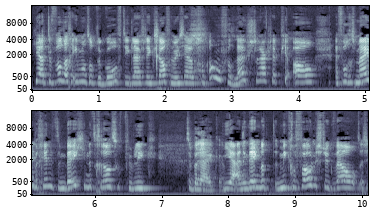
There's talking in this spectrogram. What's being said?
Ja, toevallig iemand op de golf, die luisterde ik zelf en die zei ook van... Oh, hoeveel luisteraars heb je al? En volgens mij begint het een beetje in het grotere publiek Te bereiken. Ja, en ik denk dat de microfoon is natuurlijk wel. Dus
